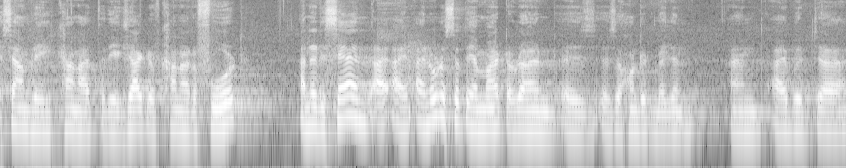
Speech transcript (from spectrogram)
Assembly cannot, the Executive cannot afford. And it is saying, I, I noticed that the amount around is, is 100 million and I would uh,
